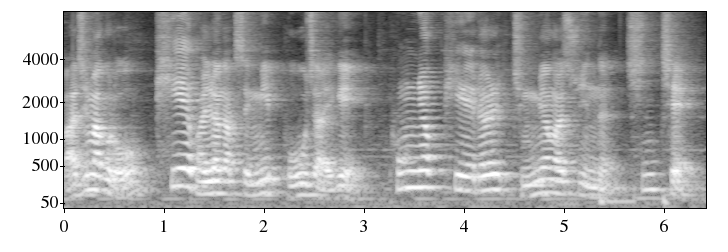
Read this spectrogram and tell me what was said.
마지막으로 피해 관련 학생 및 보호자에게 폭력 피해를 증명할 수 있는 신체,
